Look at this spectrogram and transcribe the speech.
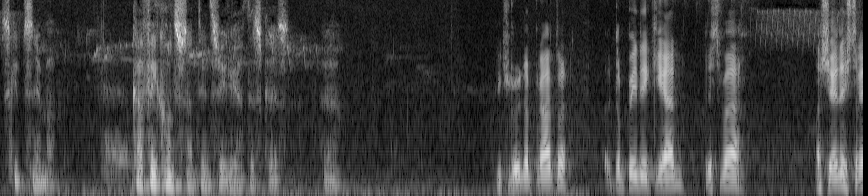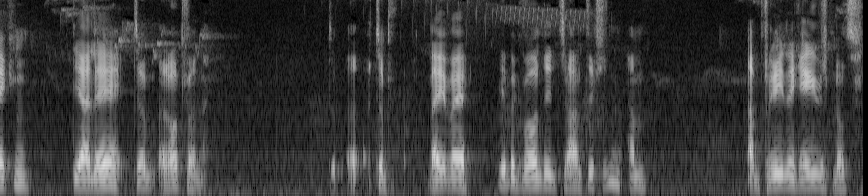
Das gibt es nicht mehr. Café Konstantin Zwegel hat das geheißen. Ja. Die Grüner Prater, da bin ich gern. Das war eine schöne Strecke, die Allee zum Radfahren. Zum, äh, zum, weil, weil ich habe gewohnt im 20. am, am Friedrich-Engels-Platz.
